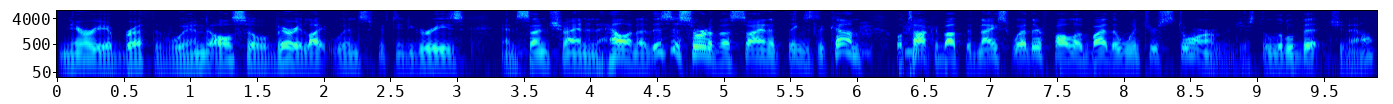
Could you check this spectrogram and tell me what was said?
nary a breath of wind. Also, very light winds, 50 degrees, and sunshine in Helena. This is sort of a sign of things to come. We'll talk about the nice weather followed by the winter storm in just a little bit. Janelle?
